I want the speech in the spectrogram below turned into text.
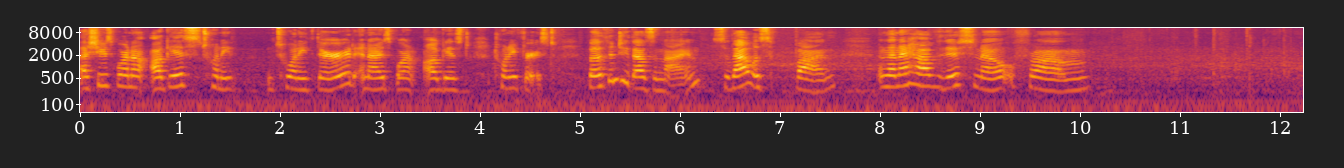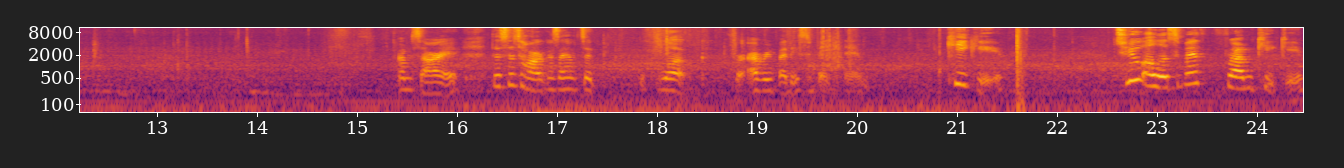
Uh, she was born on August 20, 23rd, and I was born on August 21st both in 2009. So that was fun. And then I have this note from I'm sorry. This is hard because I have to look for everybody's fake name. Kiki. To Elizabeth from Kiki.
